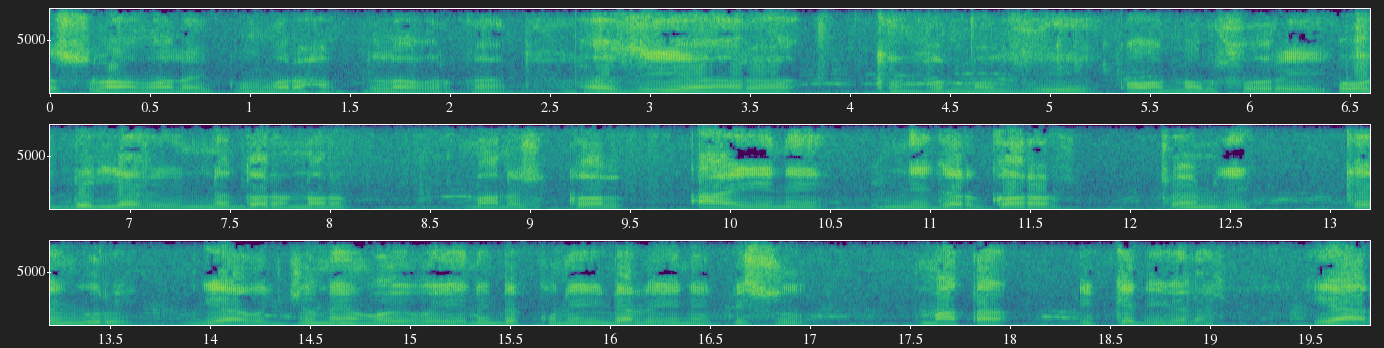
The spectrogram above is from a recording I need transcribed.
আসসালামু আলাইকুম ওরহামতুল্লাহ বরকাত আজিয়ারা কেম্পনমজি অনর ফরে ওডিল্লা বিভিন্ন ধরনের মানুষ কল আইনে নিজের ঘরের ফ্যামিলি কেঙ্গুরি গিয়া জুমে হয়ে হয়ে বেকুনি ডালে কিছু মাথা ইকে দি গেল। ইয়ার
